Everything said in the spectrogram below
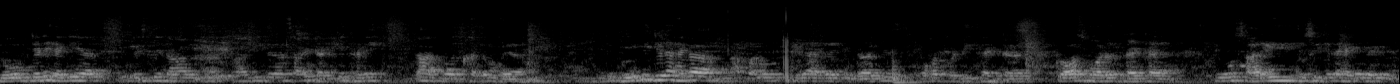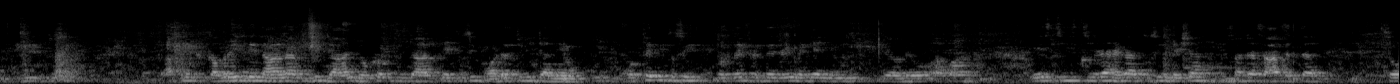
ਲੋਕ ਜਿਹੜੇ ਹੈਗੇ ਆ, ਪੁਲਿਸ ਦੇ ਨਾਲ, ਆਦਿ ਦੇ ਨਾਲ ਸਾਰੇ ਡਟ ਕੇ ਖੜੇ, ਤਾਂ ਅੱਤਵਾਦ ਖਤਮ ਹੋਇਆ। ਤੇ ਹੁਣ ਵੀ ਜਿਹੜਾ ਹੈਗਾ ਆਪਾਂ ਨੂੰ ਜਿਹੜਾ ਹੈਗਾ ਡਰਗ ਬਹੁਤ ਵੱਡੀ ਥ੍ਰੈਟ ਹੈ ਕ੍ਰਾਸ ਬਾਰਡਰ ਥ੍ਰੈਟ ਹੈ ਤੇ ਉਹ ਸਾਰੇ ਤੁਸੀਂ ਜਿਹੜਾ ਹੈਗੇ ਤੁਸੀਂ ਆਪਣੀ ਕਵਰੇਜ ਦੇ ਨਾਲ ਨਾਲ ਤੁਸੀਂ ਜਾਨ ਜੋਖਮ ਵਿੱਚ ਡਾਲ ਕੇ ਤੁਸੀਂ ਬਾਰਡਰ 'ਚ ਵੀ ਜਾਂਦੇ ਹੋ ਉੱਥੇ ਵੀ ਤੁਸੀਂ ਤੁਰਦੇ ਫਿਰਦੇ ਜਿਹੜੀ ਹੈਗੀ ਨਿਊਜ਼ ਲਿਆਉਂਦੇ ਹੋ ਆਪਾਂ ਇਸ ਚੀਜ਼ 'ਚ ਜਿਹੜਾ ਹੈਗਾ ਤੁਸੀਂ ਹਮੇਸ਼ਾ ਸਾਡਾ ਸਾਥ ਦਿੱਤਾ ਸੋ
